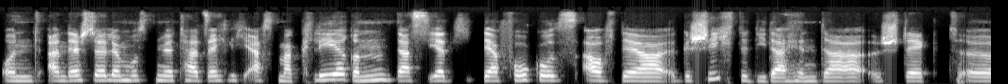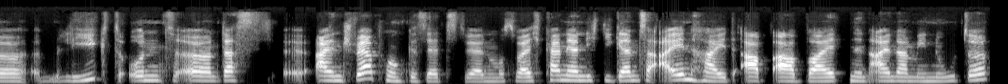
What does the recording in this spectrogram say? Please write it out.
Und an der Stelle mussten wir tatsächlich erstmal klären, dass jetzt der Fokus auf der Geschichte, die dahinter steckt, äh, liegt und äh, dass äh, ein Schwerpunkt gesetzt werden muss, weil ich kann ja nicht die ganze Einheit abarbeiten in einer Minute.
